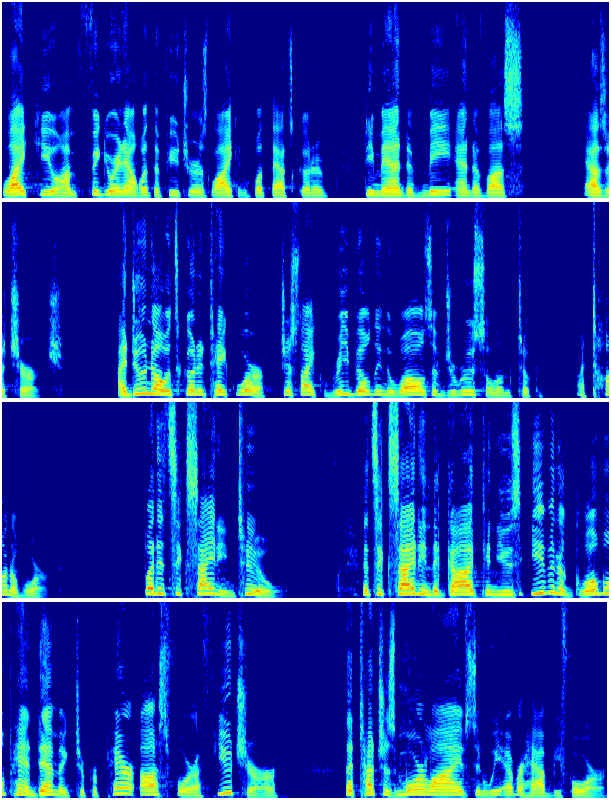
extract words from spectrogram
like you, I'm figuring out what the future is like and what that's going to demand of me and of us as a church. I do know it's going to take work, just like rebuilding the walls of Jerusalem took a ton of work. But it's exciting too. It's exciting that God can use even a global pandemic to prepare us for a future that touches more lives than we ever have before.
